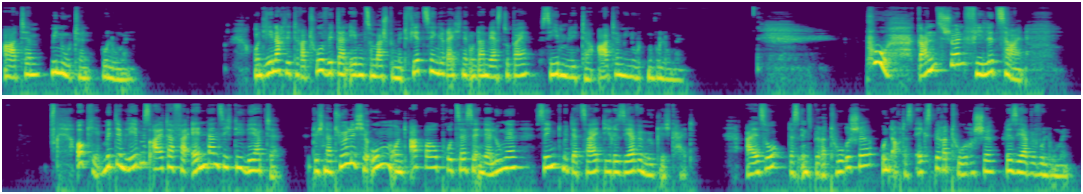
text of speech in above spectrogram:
Atemminutenvolumen. Und je nach Literatur wird dann eben zum Beispiel mit 14 gerechnet und dann wärst du bei 7 Liter Atemminutenvolumen. Puh, ganz schön viele Zahlen. Okay, mit dem Lebensalter verändern sich die Werte. Durch natürliche Um- und Abbauprozesse in der Lunge sinkt mit der Zeit die Reservemöglichkeit. Also das inspiratorische und auch das expiratorische Reservevolumen.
